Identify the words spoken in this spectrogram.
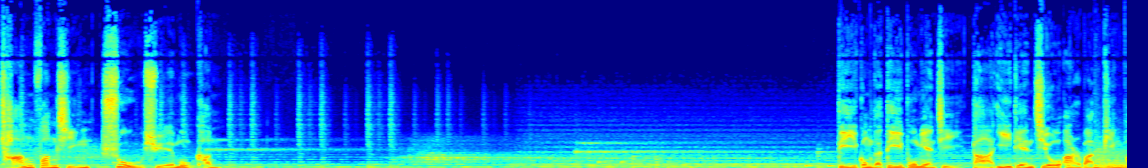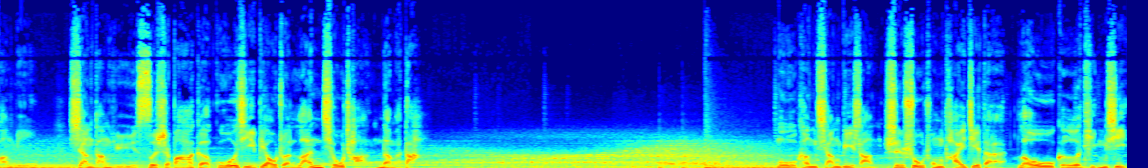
长方形数学墓坑。地宫的底部面积达一点九二万平方米，相当于四十八个国际标准篮球场那么大。墓坑墙壁上是数重台阶的楼阁亭榭，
